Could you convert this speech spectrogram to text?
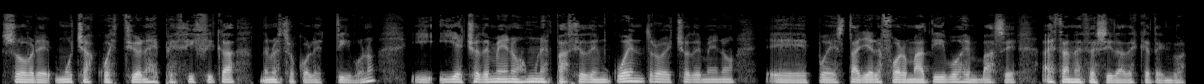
sobre muchas cuestiones específicas de nuestro colectivo, ¿no? Y, y echo de menos un espacio de encuentro, echo de menos eh, pues talleres formativos en base a estas necesidades que tengo.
